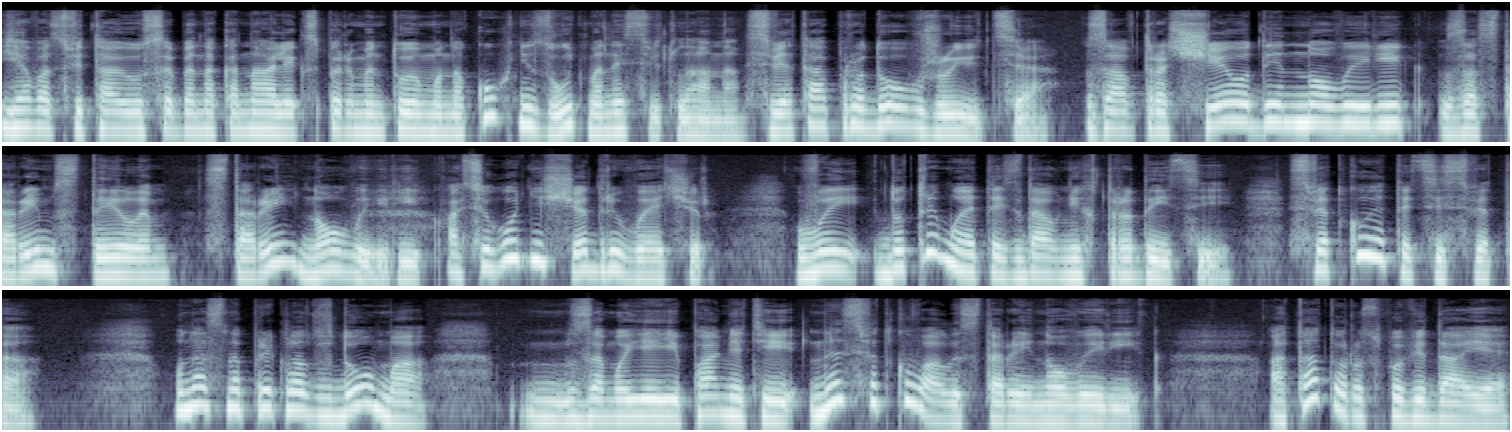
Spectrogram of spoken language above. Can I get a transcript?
Я вас вітаю у себе на каналі Експериментуємо на кухні. Звуть мене Світлана. Свята продовжуються. Завтра ще один новий рік за старим стилем. Старий новий рік. А сьогодні щедрий вечір. Ви дотримуєтесь давніх традицій, святкуєте ці свята? У нас, наприклад, вдома, за моєї пам'яті, не святкували старий Новий рік. А тато розповідає,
